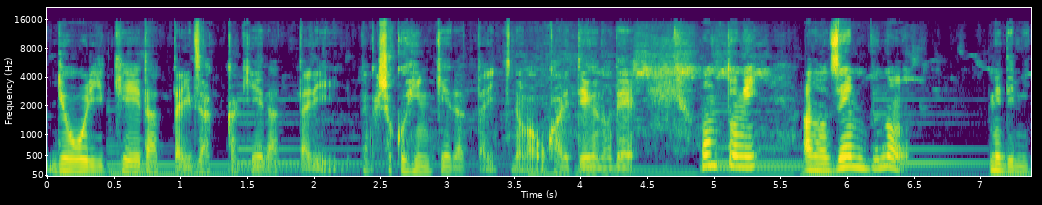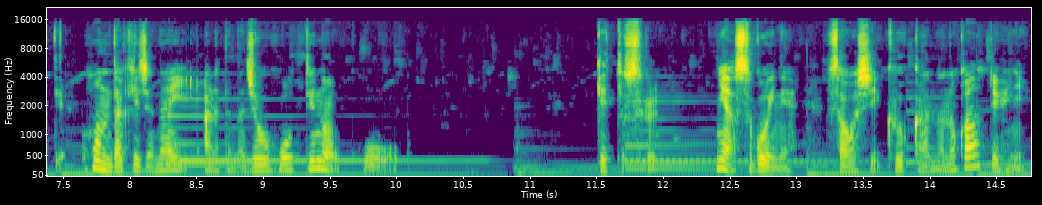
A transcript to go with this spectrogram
料理系だったり、雑貨系だったり、なんか食品系だったりっていうのが置かれているので、本当に、あの、全部の目で見て、本だけじゃない新たな情報っていうのを、こう、ゲットするにはすごいね、ふさわしい空間なのかなというふうに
